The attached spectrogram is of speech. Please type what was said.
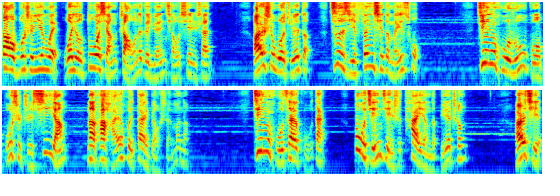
倒不是因为我有多想找那个元桥仙山，而是我觉得自己分析的没错，金虎如果不是指夕阳。”那它还会代表什么呢？金虎在古代不仅仅是太阳的别称，而且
